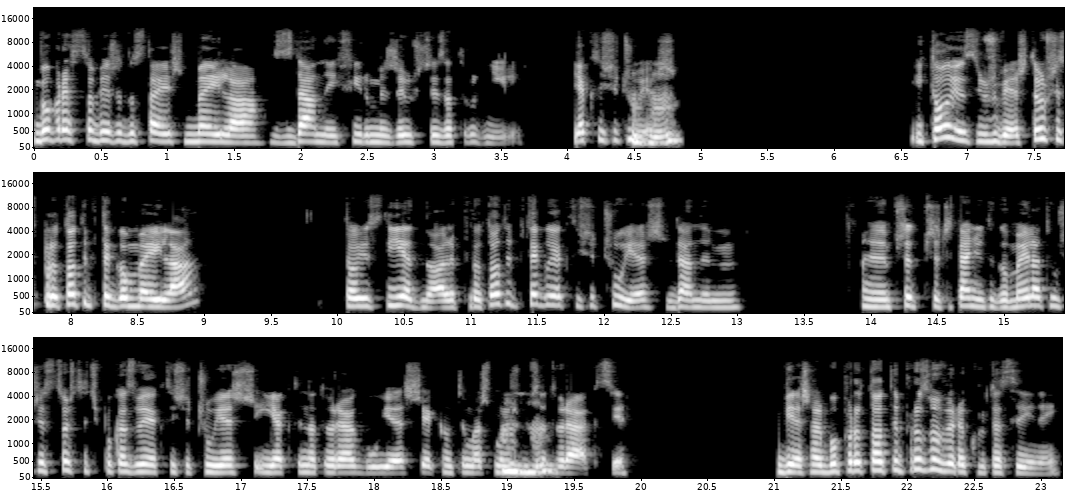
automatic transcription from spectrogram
wyobraź sobie, że dostajesz maila z danej firmy, że już cię zatrudnili. Jak ty się czujesz? Mhm. I to jest już, wiesz, to już jest prototyp tego maila, to jest jedno, ale prototyp tego, jak ty się czujesz w danym, e, przed przeczytaniem tego maila, to już jest coś, co ci pokazuje, jak ty się czujesz i jak ty na to reagujesz, jaką ty masz możliwość mhm. na to reakcję. Wiesz, albo prototyp rozmowy rekrutacyjnej.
